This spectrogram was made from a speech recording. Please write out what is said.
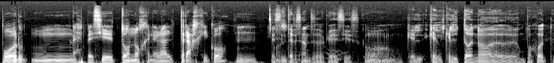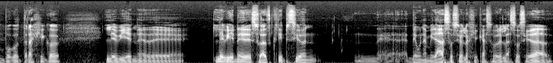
por una especie de tono general trágico. Mm, es interesante eso que decís, como que, el, que, el, tono un poco, un poco trágico le viene de, le viene de su adscripción de una mirada sociológica sobre la sociedad.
